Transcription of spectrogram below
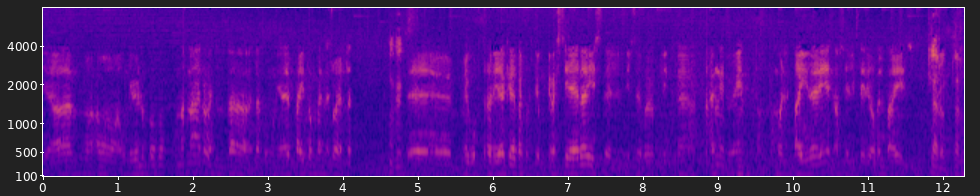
ya a, un nivel un poco más macro, es la comunidad de Python Venezuela. Okay. Eh, me gustaría que la cuestión creciera y se, y se replicara en eventos como el Day hacia el interior del país. Claro, claro.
